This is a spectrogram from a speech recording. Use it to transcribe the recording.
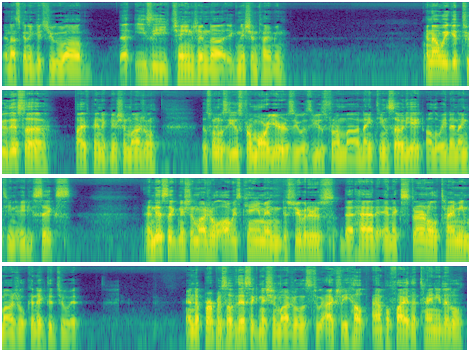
and that's going to get you uh, that easy change in uh, ignition timing. And now we get to this uh, five-pin ignition module. This one was used for more years. It was used from 1978 uh, all the way to 1986. And this ignition module always came in distributors that had an external timing module connected to it. And the purpose of this ignition module is to actually help amplify the tiny little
